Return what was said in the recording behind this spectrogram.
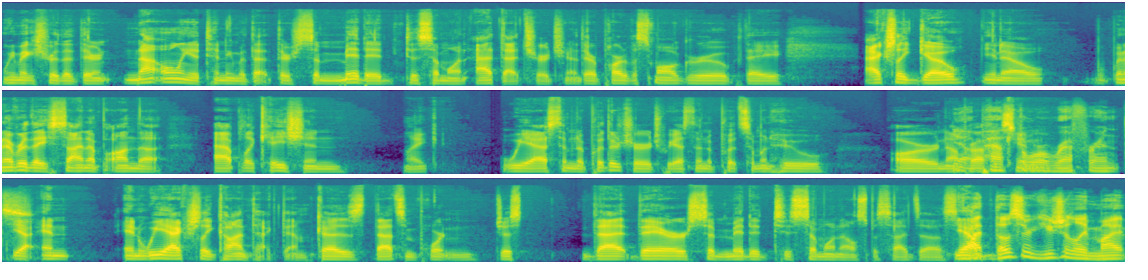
We make sure that they're not only attending, but that they're submitted to someone at that church. You know, they're part of a small group. They actually go, you know, whenever they sign up on the application, like we ask them to put their church, we ask them to put someone who our nonprofit yeah, pastoral can, reference. Yeah, and and we actually contact them because that's important. Just that they're submitted to someone else besides us. Yeah, I, those are usually my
